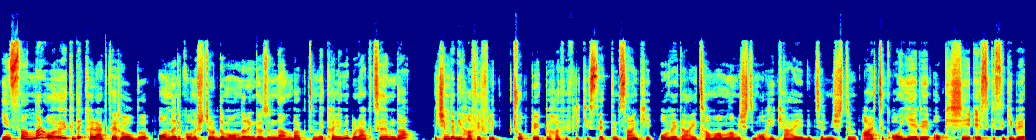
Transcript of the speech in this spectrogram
insanlar o öyküde karakter oldu. Onları konuşturdum, onların gözünden baktım ve kalemi bıraktığımda içimde bir hafiflik çok büyük bir hafiflik hissettim. Sanki o vedayı tamamlamıştım, o hikayeyi bitirmiştim. Artık o yeri, o kişiyi eskisi gibi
